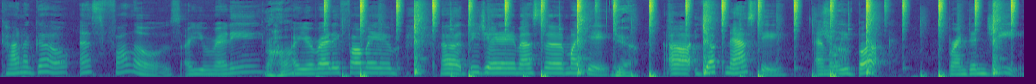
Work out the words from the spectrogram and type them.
kind of go as follows. Are you ready? Uh-huh. Are you ready for me, uh, DJ Master Mikey? Yeah. Uh, Yuck Nasty, Emily Buck, Brendan G,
